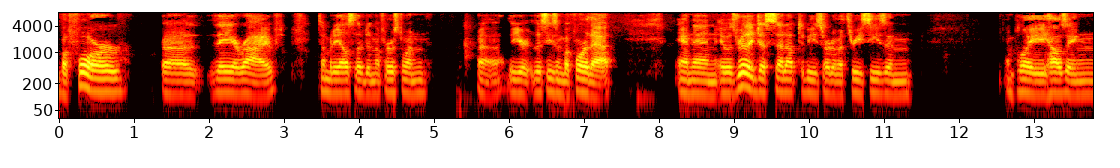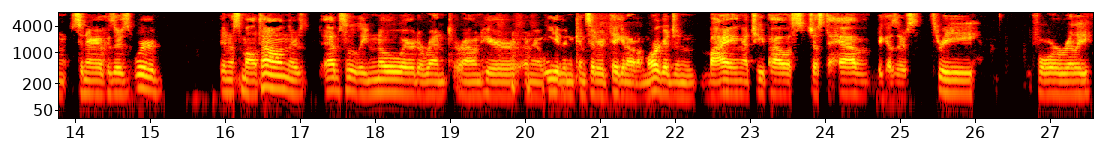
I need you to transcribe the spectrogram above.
before uh, they arrived. Somebody else lived in the first one uh, the year, the season before that, and then it was really just set up to be sort of a three season employee housing scenario because there's we're in a small town. There's absolutely nowhere to rent around here. I mean, we even considered taking out a mortgage and buying a cheap house just to have because there's three, four really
